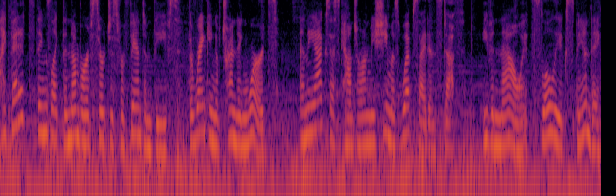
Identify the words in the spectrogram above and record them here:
I bet it's things like the number of searches for Phantom Thieves, the ranking of trending words, and the access counter on Mishima's website and stuff. Even now, it's slowly expanding.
